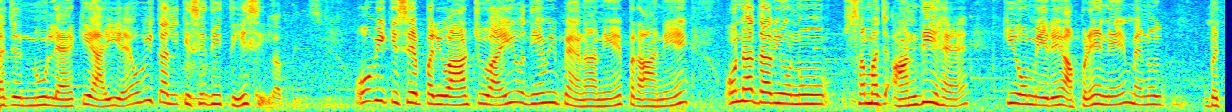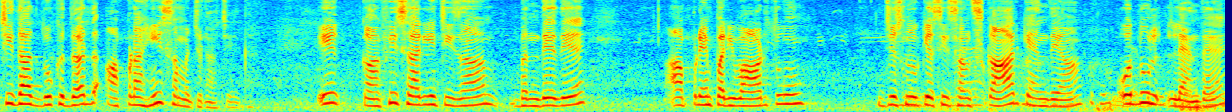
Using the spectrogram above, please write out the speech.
ਅੱਜ ਨੂੰ ਲੈ ਕੇ ਆਈ ਹੈ ਉਹ ਵੀ ਕੱਲ ਕਿਸੇ ਦੀ ਧੀ ਸੀ। ਉਹ ਵੀ ਕਿਸੇ ਪਰਿਵਾਰ ਚੋਂ ਆਈ ਉਹਦੀਆਂ ਵੀ ਭੈਣਾਂ ਨੇ ਭਰਾ ਨੇ ਉਹਨਾਂ ਦਾ ਵੀ ਉਹਨੂੰ ਸਮਝ ਆਂਦੀ ਹੈ ਕਿ ਉਹ ਮੇਰੇ ਆਪਣੇ ਨੇ ਮੈਨੂੰ ਬੱਚੀ ਦਾ ਦੁੱਖ ਦਰਦ ਆਪਣਾ ਹੀ ਸਮਝਣਾ ਚਾਹੀਦਾ। ਇਹ ਕਾਫੀ ਸਾਰੀਆਂ ਚੀਜ਼ਾਂ ਬੰਦੇ ਦੇ ਆਪਣੇ ਪਰਿਵਾਰ ਤੋਂ, ਜਿਸ ਨੂੰ ਕਿ ਅਸੀਂ ਸੰਸਕਾਰ ਕਹਿੰਦੇ ਆ ਉਹਨੂੰ ਲੈਂਦਾ ਹੈ।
